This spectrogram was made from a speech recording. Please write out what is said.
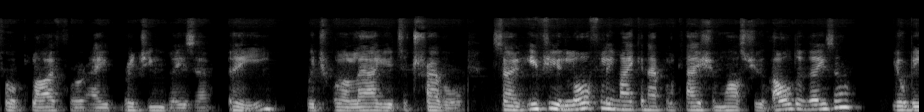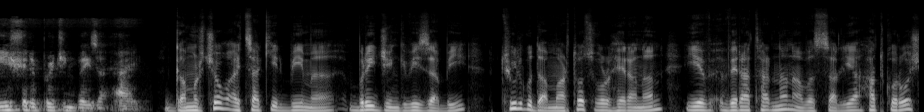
to apply for a bridging visa B, which will allow you to travel. So if you lawfully make an application whilst you hold a visa, you'll be issued a bridging visa A. Գամրջող այցակիր բիմը bridging visa B թույլ կտա մարդոց, որ հերանան եւ վերաթարնան ավասալիա հատկորոշ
